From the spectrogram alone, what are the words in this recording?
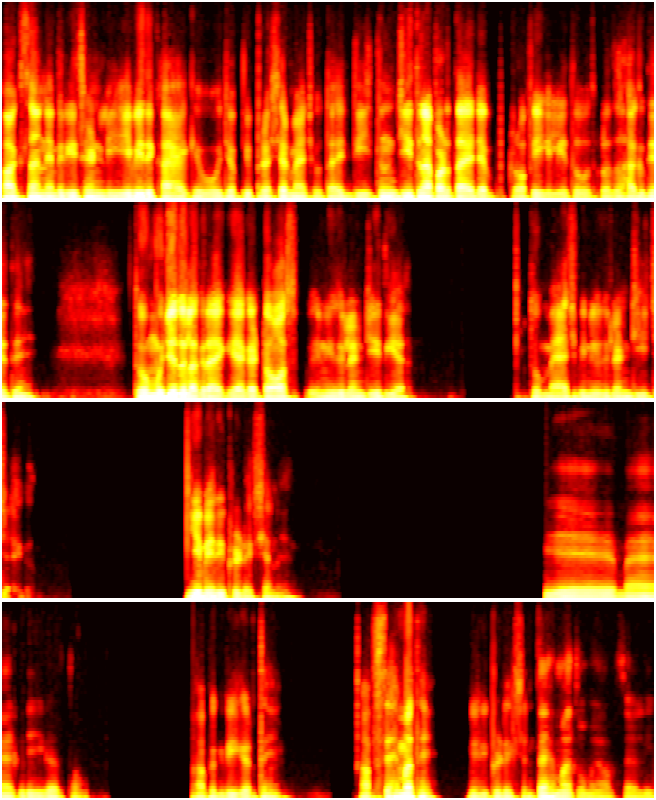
پاکستان نے بھی ریسنٹلی یہ بھی دکھایا کہ وہ جب بھی پریشر میچ ہوتا ہے جیتن جیتنا پڑتا ہے جب ٹرافی کے لیے تو وہ تھوڑا سا حق دیتے ہیں۔ تو مجھے تو لگ ہاں۔ رہا ہے کہ اگر ٹاس نیوزی لینڈ جیت گیا تو میچ بھی نیوزی لینڈ جیت جائے گا۔ یہ میری پریڈکشن ہے۔ یہ میں اگری کرتا ہوں۔ آپ اگری کرتے ہیں؟ آپ سہمت ہیں میری پریڈکشن سہمت ہوں میں آپ سے علی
